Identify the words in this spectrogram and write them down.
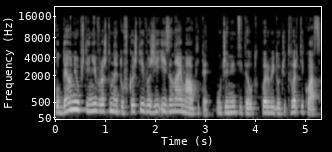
В отделни общини връщането вкъщи въжи и за най-малките – учениците от 1 до 4 клас.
